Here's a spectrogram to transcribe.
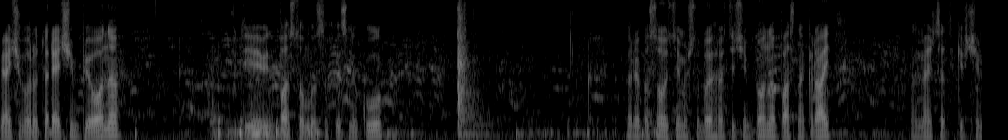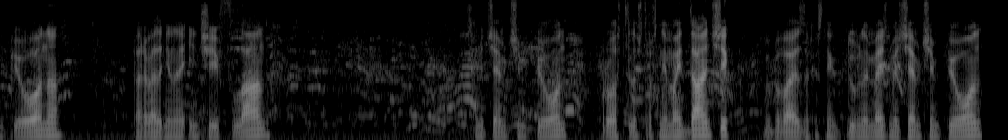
М'яч воротаря чемпіона. Вдіє він пасовому захиснику. Перепасовується між собою гравці чемпіона, пас на край. М'яч все-таки в чемпіона. Переведення на інший фланг. З м'ячем чемпіон. Простріл штрафний майданчик. Вибиває захисник дубний м'яч з м'ячем чемпіон.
